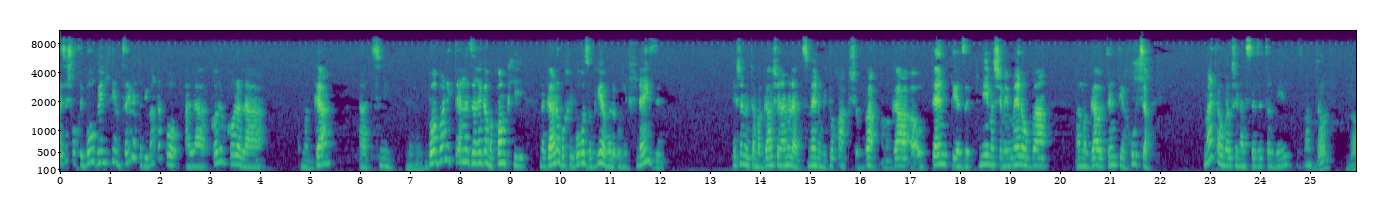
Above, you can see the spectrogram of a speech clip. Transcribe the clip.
איזשהו חיבור בלתי אמצעי, ואתה דיברת פה על ה, קודם כל על המגע העצמי. מהמם. בוא, בוא ניתן לזה רגע מקום כי נגענו בחיבור הזוגי אבל עוד לפני זה יש לנו את המגע שלנו לעצמנו מתוך ההקשבה, המגע האותנטי הזה פנימה שממנו בא המגע האותנטי החוצה. מה אתה אומר שנעשה איזה תרגיל? זמן טוב? גם?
